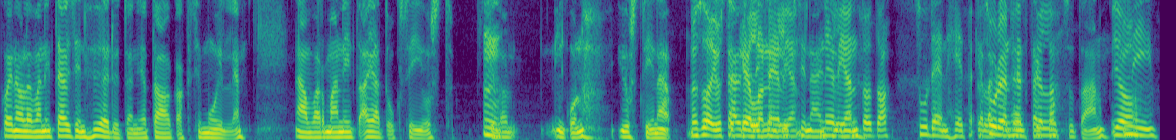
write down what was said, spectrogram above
Koen olevani täysin hyödytön ja taakaksi muille. Nämä on varmaan niitä ajatuksia just mm. silloin niin kuin just siinä No se on just se kello neljän, neljän tota, suden hetkellä, suden hetkellä. sitä kutsutaan. Joo. Niin.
